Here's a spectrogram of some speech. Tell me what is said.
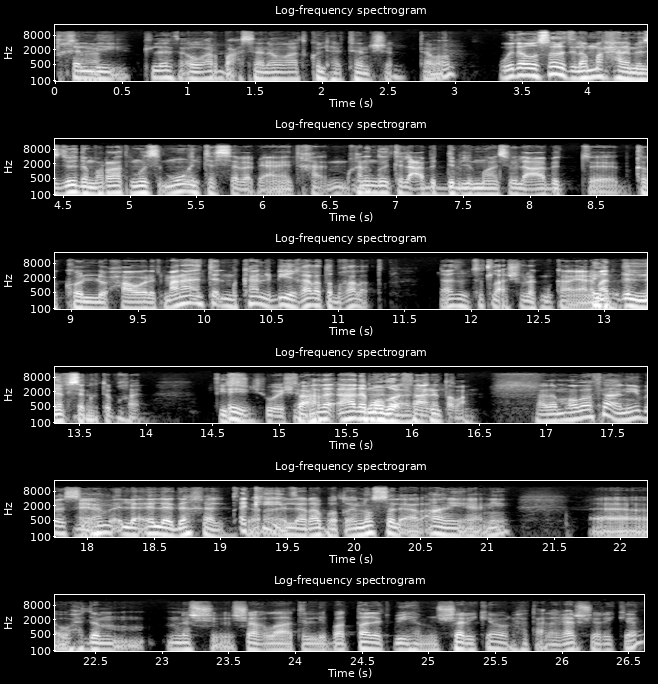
تخلي ثلاث أو أربع سنوات كلها tension تمام؟ وإذا وصلت إلى مرحلة مسدودة مرات مو مو أنت السبب يعني خلينا نقول أنت لعبت دبلوماسي ولعبت ككل وحاولت معناها أنت المكان اللي بيه غلط بغلط. لازم تطلع شوف لك مكان يعني ما تذل نفسك وتبقى في إيه، situation. هذا هذا موضوع ثاني. طبعا هذا موضوع ثاني بس إيه. هم الا إلا دخل أكيد. إلا ربط نص الاني يعني آه واحدة من الش- الشغلات اللي بطلت بيها من الشركة ورحت على غير شركة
